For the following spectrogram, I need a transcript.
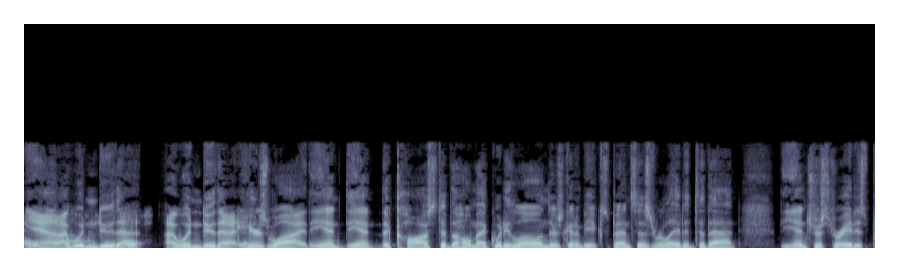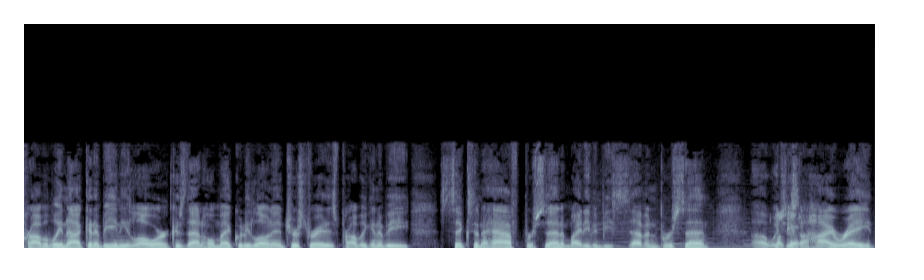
And, yeah, I uh, wouldn't do that. I wouldn't do that. Okay. Here's why: the end, the end, the cost of the home equity loan. There's going to be expenses related to that. The interest rate is probably not going to be any lower because that home equity loan interest rate is probably going to be six and a half percent. It might even be seven percent, uh, which is a high rate.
